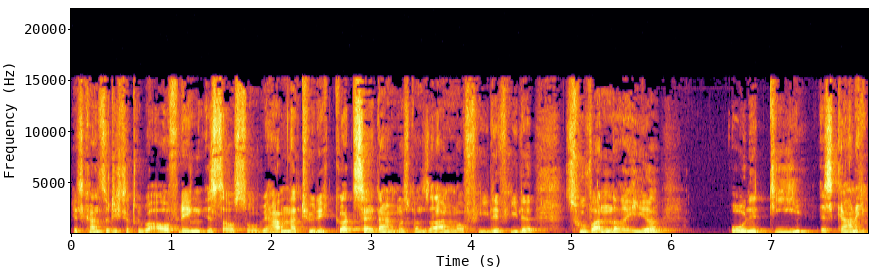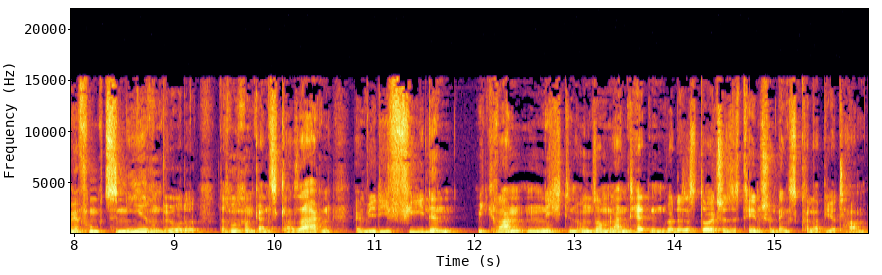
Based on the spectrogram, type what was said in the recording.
Jetzt kannst du dich darüber auflegen, ist auch so. Wir haben natürlich, Gott sei Dank muss man sagen, auch viele, viele Zuwanderer hier ohne die es gar nicht mehr funktionieren würde. Das muss man ganz klar sagen. Wenn wir die vielen Migranten nicht in unserem Land hätten, würde das deutsche System schon längst kollabiert haben.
